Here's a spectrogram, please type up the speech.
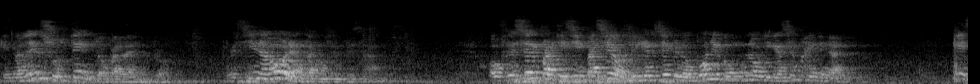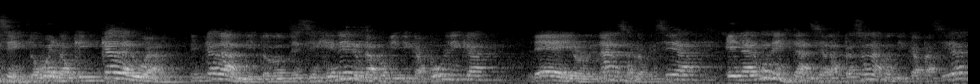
que nos den sustento para esto. Recién ahora estamos empezando. Ofrecer participación, fíjense que lo pone como una obligación general. ¿Qué es esto? Bueno, que en cada lugar, en cada ámbito donde se genere una política pública, ley, ordenanza, lo que sea, en alguna instancia las personas con discapacidad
